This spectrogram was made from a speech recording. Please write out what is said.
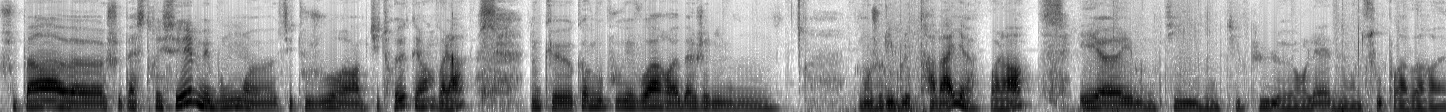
je suis pas, suis pas stressée, mais bon, c'est toujours un petit truc, hein, voilà. Donc comme vous pouvez voir, bah, j'ai mis mon, mon joli bleu de travail, voilà, et, mon, petit, mon petit pull en laine en dessous pour avoir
